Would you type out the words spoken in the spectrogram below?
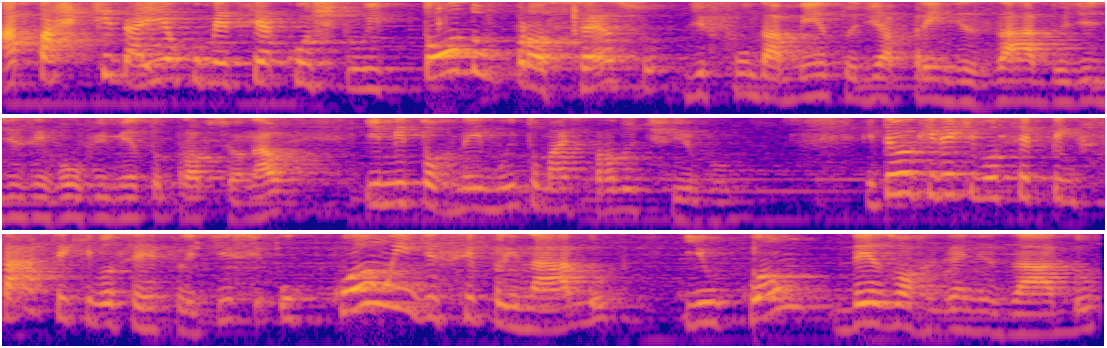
a partir daí eu comecei a construir todo um processo de fundamento, de aprendizado, de desenvolvimento profissional e me tornei muito mais produtivo. Então eu queria que você pensasse, que você refletisse o quão indisciplinado e o quão desorganizado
